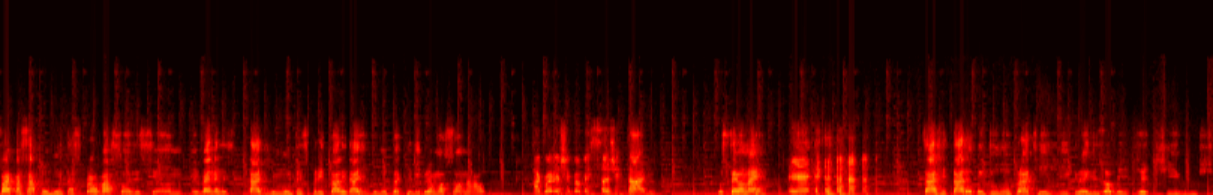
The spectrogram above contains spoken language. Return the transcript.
Vai passar por muitas provações esse ano e vai necessitar de muita espiritualidade, de muito equilíbrio emocional. Agora chegou a vez de Sagitário. O seu, né? É. Sagitário tem tudo para atingir grandes objetivos,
